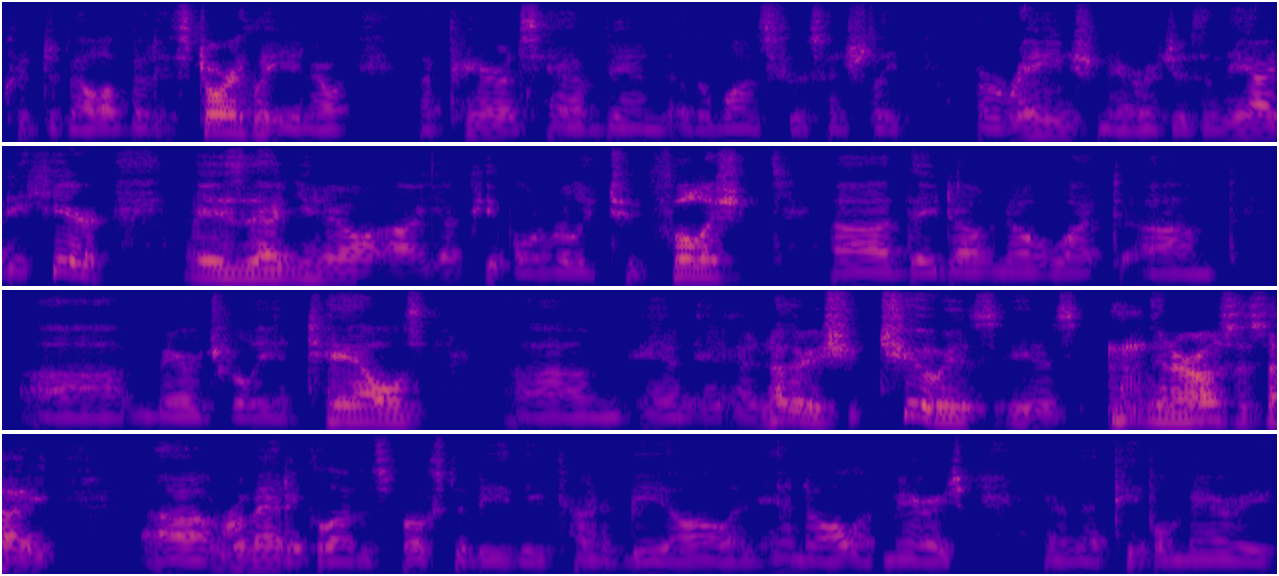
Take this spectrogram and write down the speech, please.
could develop. But historically, you know, parents have been the ones who essentially arrange marriages. And the idea here is that, you know, uh, young people are really too foolish. Uh, they don't know what um, uh, marriage really entails. Um, and, and another issue too is is in our own society, uh, romantic love is supposed to be the kind of be all and end all of marriage, and that people marry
